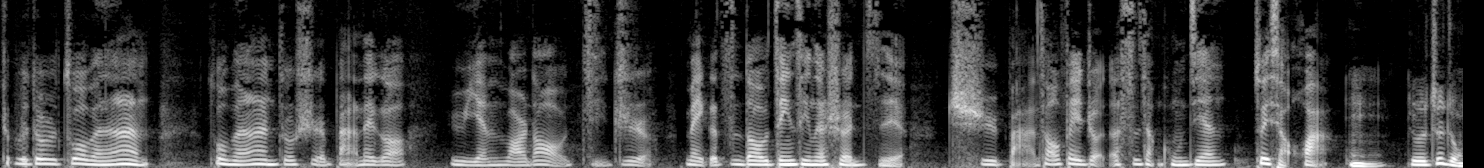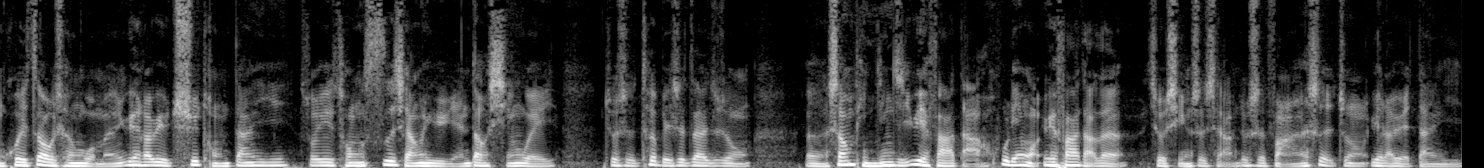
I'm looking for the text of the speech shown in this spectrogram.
这不就是做文案？做文案就是把那个语言玩到极致，每个字都精心的设计，去把消费者的思想空间最小化。嗯，就是这种会造成我们越来越趋同单一，所以从思想、语言到行为，就是特别是在这种呃商品经济越发达、互联网越发达的就形势下，就是反而是这种越来越单一。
